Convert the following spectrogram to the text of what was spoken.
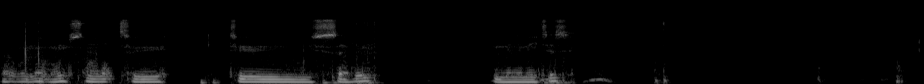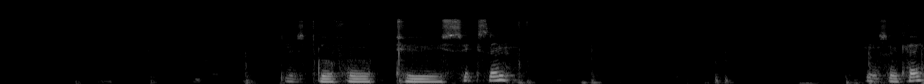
that one, that one. So that to to seven millimeters. Let's go for two 6 then. That's okay.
